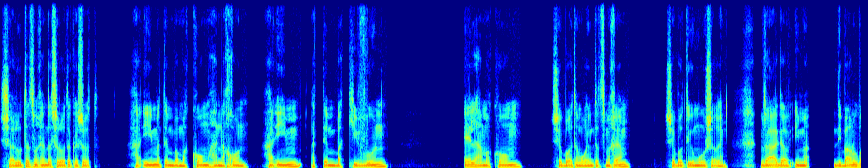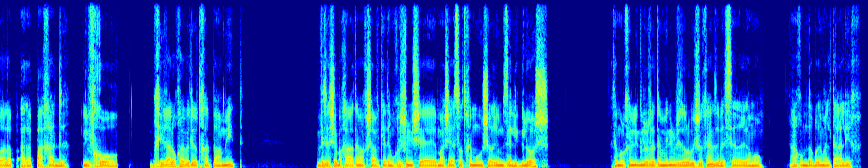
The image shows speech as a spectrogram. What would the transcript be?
שאלו את עצמכם את השאלות הקשות. האם אתם במקום הנכון? האם אתם בכיוון אל המקום שבו אתם רואים את עצמכם? שבו תהיו מאושרים. ואגב, אם דיברנו כבר על הפחד לבחור, בחירה לא חייבת להיות חד פעמית, וזה שבחרתם עכשיו כי אתם חושבים שמה שיעשה אתכם מאושרים זה לגלוש, אתם הולכים לגלוש ואתם מבינים שזה לא בשבילכם, זה בסדר גמור. אנחנו מדברים על תהליך,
